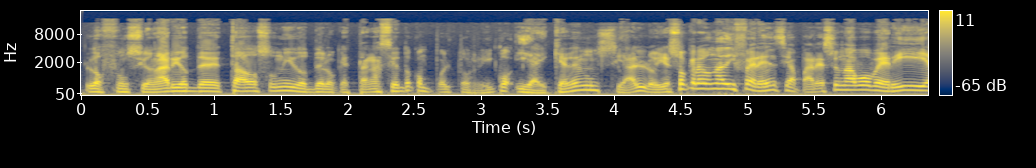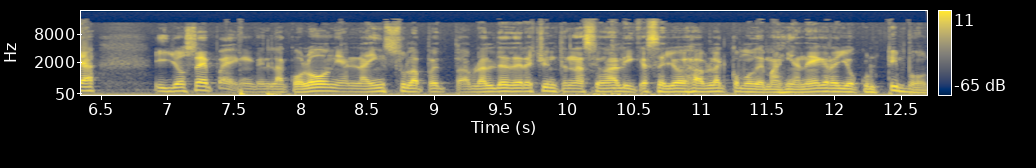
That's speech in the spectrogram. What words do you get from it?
los funcionarios de Estados Unidos de lo que están haciendo con Puerto Rico y hay que denunciarlo. Y eso crea una diferencia, parece una bobería. Y yo sé, pues, en, la colonia, en la ínsula, pues, hablar de derecho internacional y qué sé yo, es hablar como de magia negra y ocultismo.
